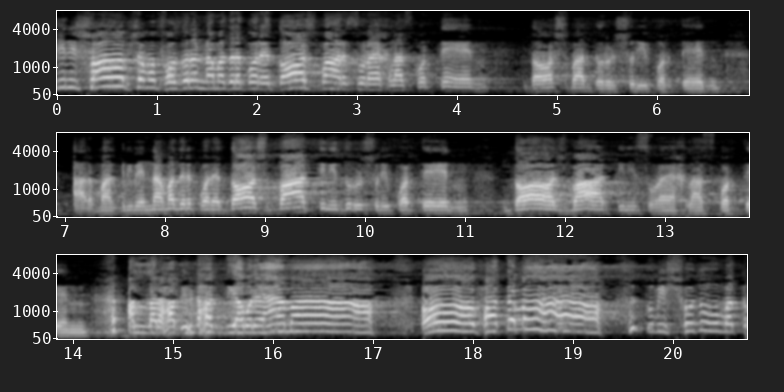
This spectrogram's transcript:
তিনি সব সময় ফজরের নামাজের পরে দশ বার সূরা ইখলাস পড়তেন, দশ বার দরুদ শরীফ পড়তেন। আর মাগরিবের নামাজের পরে দশ বার তিনি দরুদ পড়তেন। দশ বার তিনি সোরা এখলাস পড়তেন। আল্লাহর হাবিব ডাক দিয়া বলে আমা ও ফাতেমা, তুমি শুধুমাত্র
